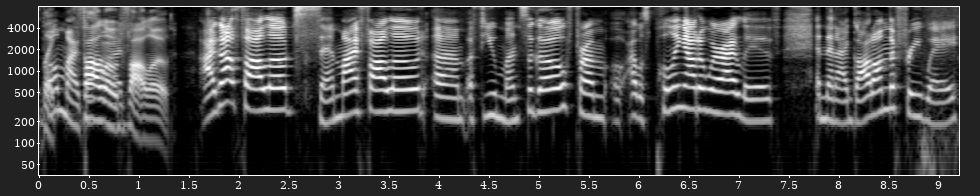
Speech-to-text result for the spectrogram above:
Like Oh my followed, God. followed. I got followed, semi followed, um, a few months ago from I was pulling out of where I live, and then I got on the freeway,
